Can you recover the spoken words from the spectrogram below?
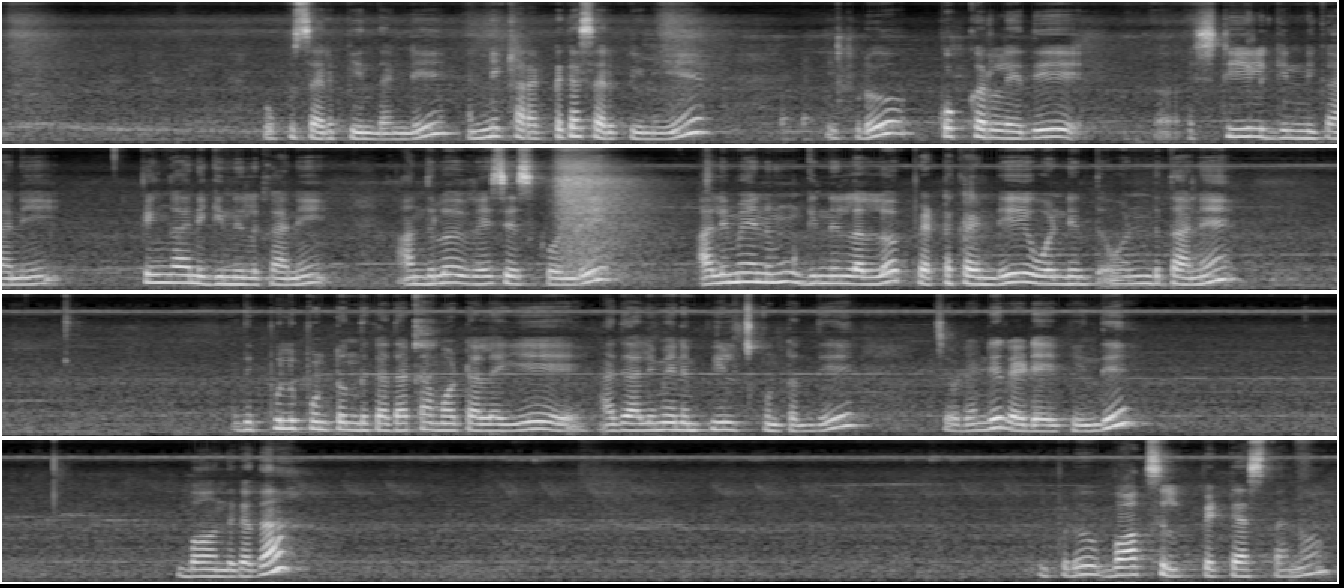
ఉప్పు సరిపోయిందండి. అన్నీ కరెక్ట్గా సరిపోయినాయి. ఇప్పుడు కుక్కర్లేది స్టీల్ గిన్నె కానీ పింగాణి గిన్నెలు కానీ అందులో వేసేసుకోండి. అల్యూమినియం గిన్నెలలో పెట్టకండి. వండి వండుతానే అది పులుపు ఉంటుంది కదా టమోటాలు అవి అది అల్యూమినియం పీల్చుకుంటుంది. చూడండి రెడీ అయిపోయింది. బాగుంది కదా? ఇప్పుడు బాక్సులు పెట్టేస్తాను.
